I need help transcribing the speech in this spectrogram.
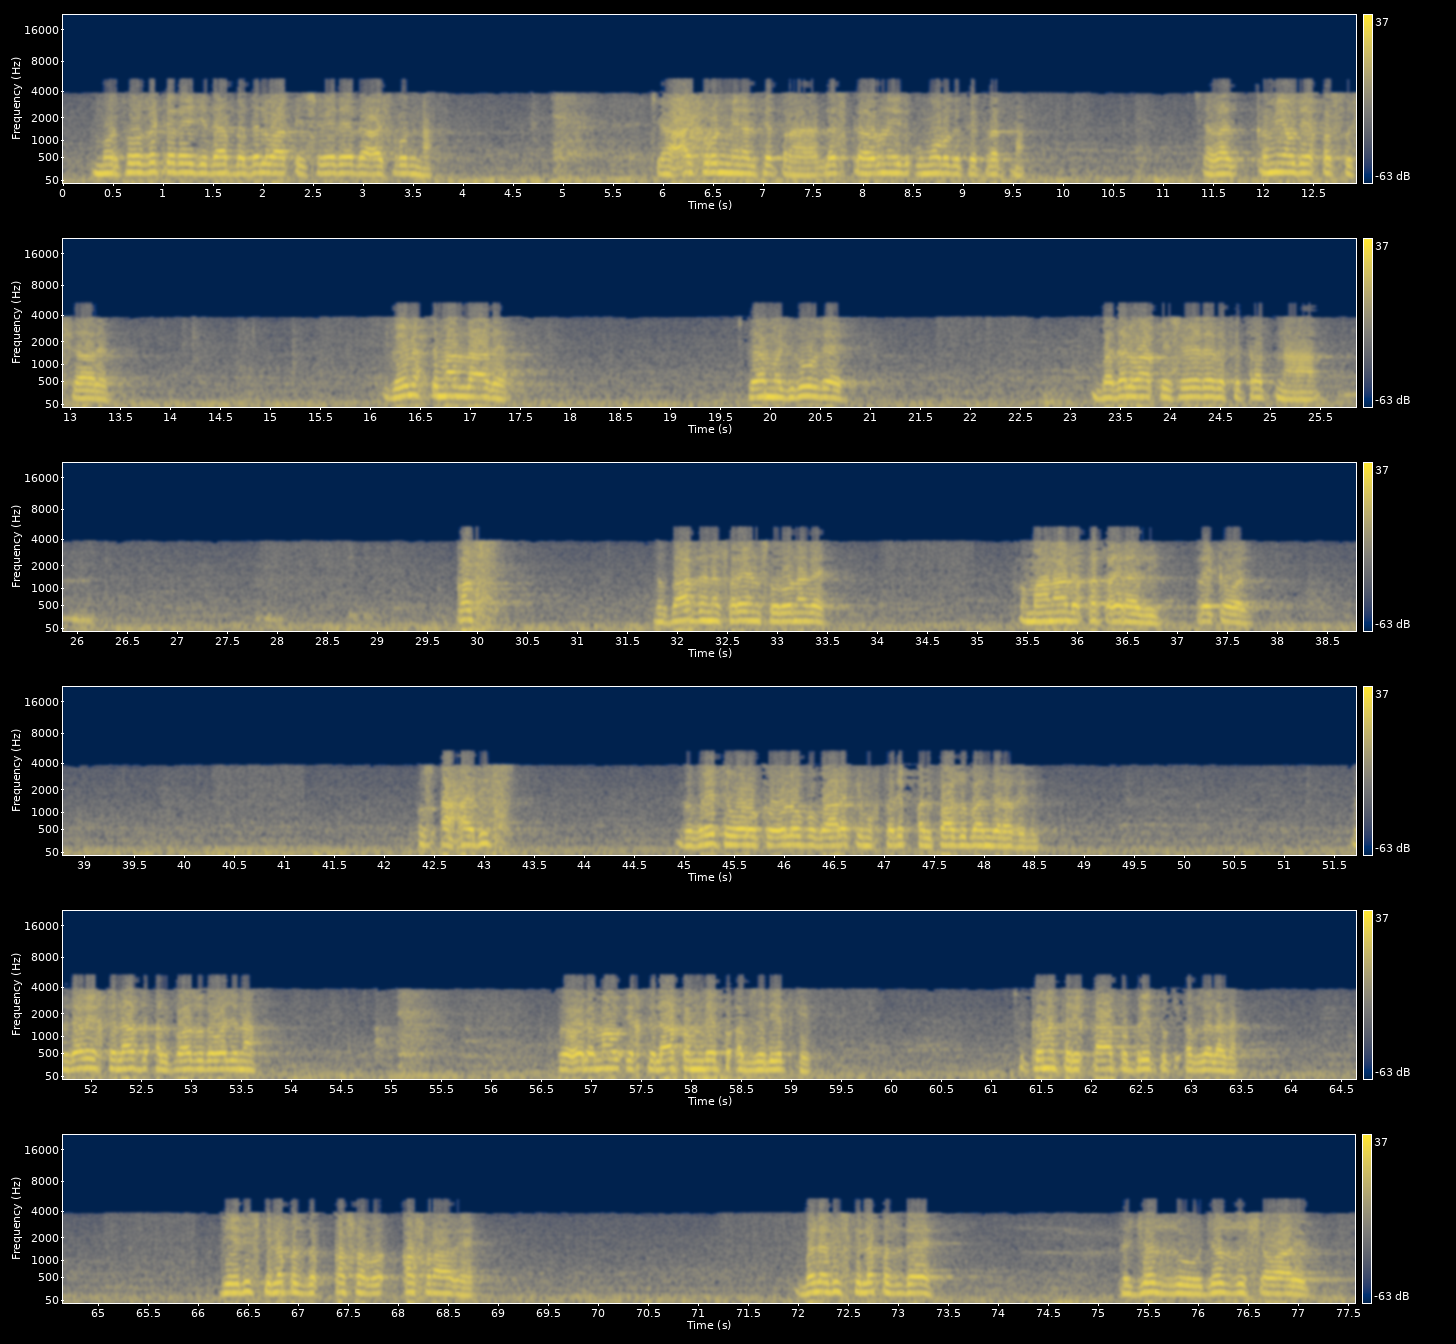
مرفوع ذکر دی چې دا بدل واقع شوی دی د عشرنا چې عشر من الفطره لس کارونه د امور د فطرت نه چې هغه کم یو دی قص الشارب دویم احتمال لا ده دا مجرور ده بدل واقع شوی ده د فطرت نه قص د باب د نصره انصرونه ده او معنا د قطع راځي پرکول اوس احادیث د برېته وړو کولو په باره کې مختلف الفاظ باندې راغلي نو دا اختلاف د الفاظو د وجنه ته علماء اختلاف هم ده په افضلیت کې چې کومه طریقه په بریتو کې افضل ده دې حدیث کې لفظ د قصر قصر راغی بل حدیث کې لفظ ده تجزو جزو الشوارب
